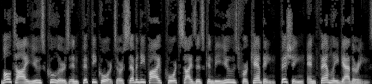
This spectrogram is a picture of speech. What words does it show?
Multi-use coolers in 50 quarts or 75 quart sizes can be used for camping, fishing, and family gatherings.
